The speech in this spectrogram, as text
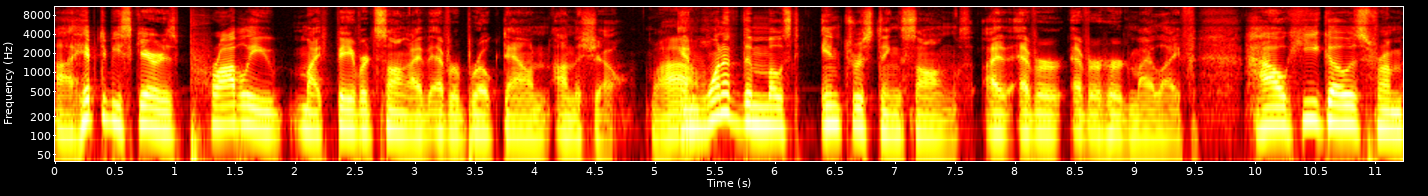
uh, Hip to Be Scared is probably my favorite song I've ever broke down on the show. Wow. And one of the most interesting songs I've ever ever heard in my life. How he goes from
